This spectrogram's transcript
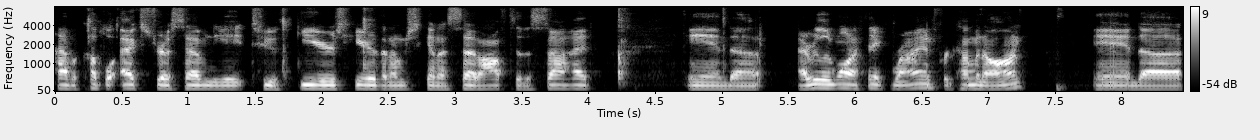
I have a couple extra 78 tooth gears here that I'm just gonna set off to the side. And uh, I really want to thank Ryan for coming on and uh,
